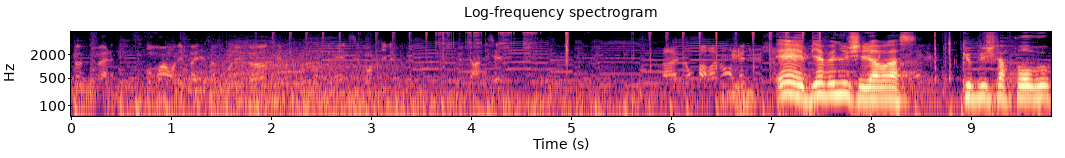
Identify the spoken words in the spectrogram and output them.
pas plus mal. Au moins, on n'est pas les uns pour les autres, et tout, on connaît, c'est tranquille. Tu veux faire un essai Bah non, pas vraiment, en fait, je suis... Eh, bienvenue chez Javras. Que puis-je faire pour vous?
